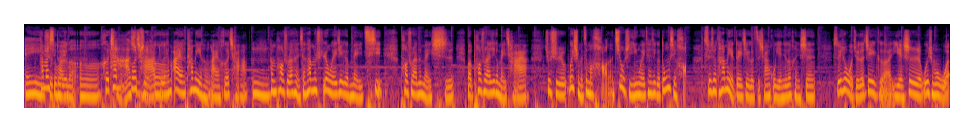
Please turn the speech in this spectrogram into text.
哎，他们喜欢了，嗯，喝茶，喝茶，对他们爱，他们也很爱喝茶，嗯，他们泡出来很香，他们认为这个美气泡出来的美食，不泡出来这个美茶呀，就是为什么这么好呢？就是因为它这个东西好，所以说他们也对这个紫砂壶研究的很深，所以说我觉得这个也是为什么我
